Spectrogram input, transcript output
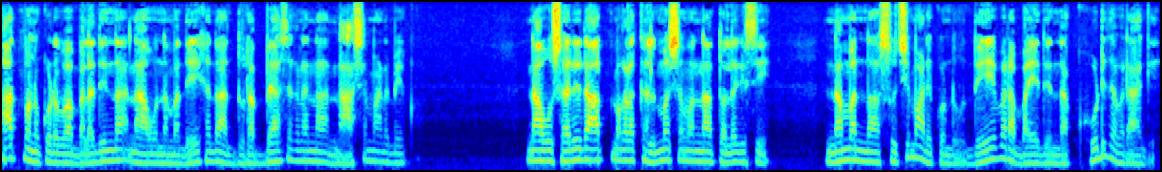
ಆತ್ಮನು ಕೊಡುವ ಬಲದಿಂದ ನಾವು ನಮ್ಮ ದೇಹದ ದುರಭ್ಯಾಸಗಳನ್ನು ನಾಶ ಮಾಡಬೇಕು. ನಾವು ಶರೀರಾತ್ಮಗಳ ಕಲ್ಮಶವನ್ನು ತೊಲಗಿಸಿ ನಮ್ಮನ್ನು ಶುಚಿ ಮಾಡಿಕೊಂಡು ದೇವರ ಭಯದಿಂದ ಕೂಡಿದವರಾಗಿ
